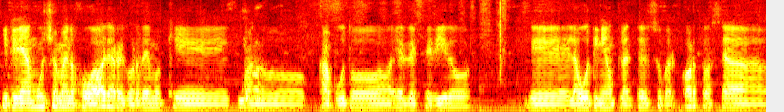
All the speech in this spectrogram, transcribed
y tenía mucho menos jugadores. Recordemos que cuando Caputo es despedido, eh, la U tenía un plantel súper corto, o sea,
